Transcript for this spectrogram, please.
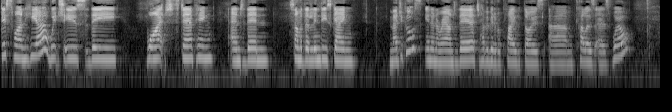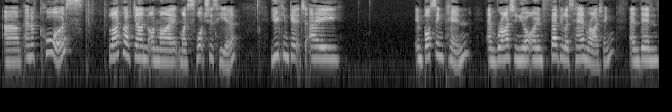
this one here, which is the white stamping and then some of the Lindy's Gang magicals in and around there to have a bit of a play with those um, colours as well. Um, and of course, like I've done on my, my swatches here, you can get a embossing pen and write in your own fabulous handwriting and then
